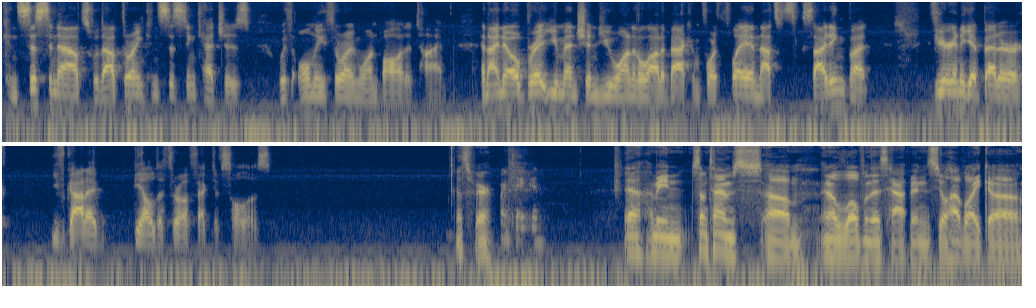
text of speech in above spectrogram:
consistent outs without throwing consistent catches with only throwing one ball at a time. And I know, Britt, you mentioned you wanted a lot of back and forth play, and that's what's exciting. But if you're going to get better, you've got to be able to throw effective solos. That's fair. Point taken. Yeah, I mean, sometimes, um, and I love when this happens. You'll have like uh,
